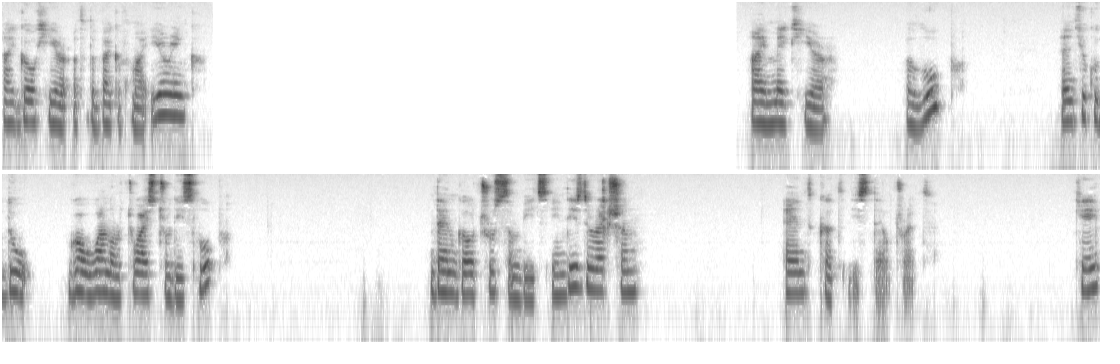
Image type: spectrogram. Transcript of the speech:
I go here at the back of my earring. I make here a loop. And you could do go one or twice through this loop. Then go through some beads in this direction and cut this tail thread. Okay?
